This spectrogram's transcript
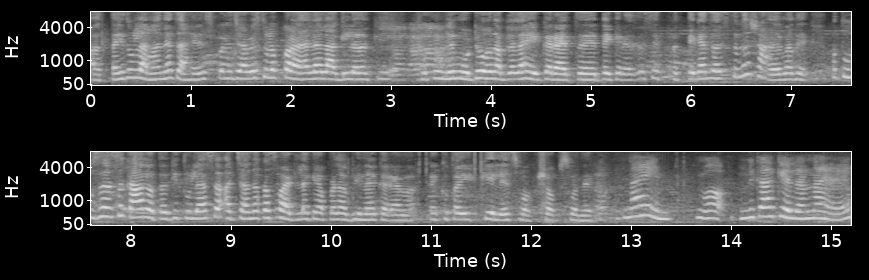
आताही तू लहानच आहेस पण ज्यावेळेस तुला कळायला लागलं की छोटे म्हणजे मोठे होऊन आपल्याला हे करायचंय ते करायचं असे प्रत्येकाचं असतं ना शाळेमध्ये. मग तुझं असं काय होतं की तुला असं अचानकच वाटलं की आपण अभिनय करावा? तू काही केलेस वर्कशॉप्स वगैरे? नाही म- काय केलं नाही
